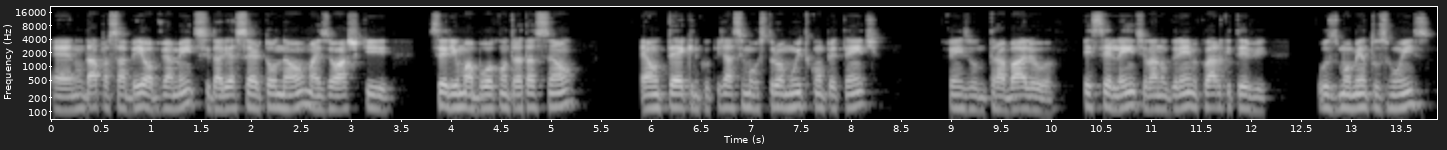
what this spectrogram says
É, não dá para saber, obviamente, se daria certo ou não, mas eu acho que seria uma boa contratação. É um técnico que já se mostrou muito competente, fez um trabalho excelente lá no Grêmio. Claro que teve os momentos ruins,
